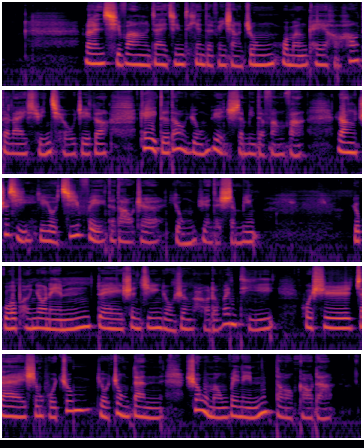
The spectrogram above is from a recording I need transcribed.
让人期望在今天的分享中，我们可以好好的来寻求这个可以得到永远生命的方法，让自己也有机会得到这永远的生命。如果朋友您对圣经有任何的问题，或是在生活中有重担需要我们为您祷告的，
